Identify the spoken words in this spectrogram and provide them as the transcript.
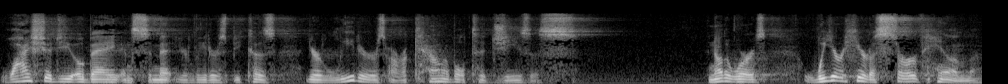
Why should you obey and submit your leaders? Because your leaders are accountable to Jesus. In other words, we are here to serve Him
